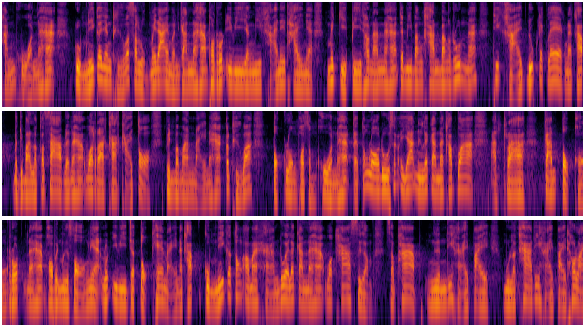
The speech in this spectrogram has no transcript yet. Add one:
ผันผวนนะฮะกลุ่มนี้ก็ยังถือว่าสรุปไม่ได้เหมือนกันนะฮะเพราะรถ EV ยังมีขายในไทยเนี่ยไม่กี่ปีเท่านั้นนะฮะจะมีบางคันบางรุ่นนะที่ขายยุคแรกๆนะครับปัจจุบันเราก็ทราบแล้วนะฮะว่าราคาขายต่อเป็นประมาณไหนนะฮะก็ถือว่าตกลงพอสมควรนะฮะแต่ต้องรอดูสักระยะหนึ่งแล้วกันนะครับว่าอัตรา การตกของรถนะฮะพอเป็นมือสองเนี่ยรถ EV จะตกแค่ไหนนะครับกลุ่มนี้ก็ต้องเอามาหารด้วยแล้วกันนะฮะว่าค่าเสื่อมสภาพเงินที่หายไปมูลค่าที่หายไปเท่าไหร่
